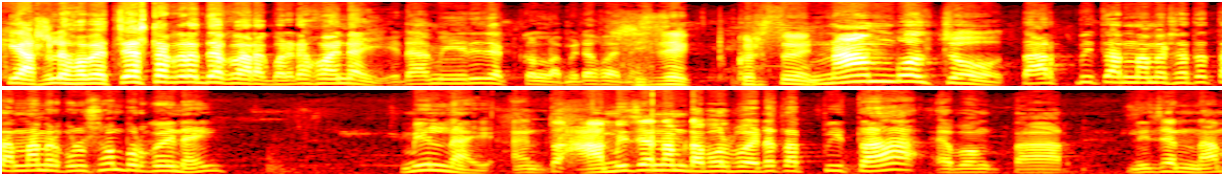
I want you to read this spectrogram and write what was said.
কি আসলে হবে? চেষ্টা করে দেখো আরেকবার এটা হয় নাই। এটা আমি রিজেক্ট করলাম এটা হয় নাই। রিজেক্ট করছেন নাম বলছো তার পিতার নামের সাথে তার নামের কোনো সম্পর্কই নাই মিল নাই। তো আমি যে নামটা বলব এটা তার পিতা এবং তার নিজের নাম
